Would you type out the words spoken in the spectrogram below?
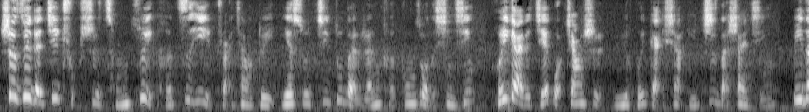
赦罪的基础是从罪和自义转向对耶稣基督的人和工作的信心。悔改的结果将是与悔改相一致的善行。彼得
